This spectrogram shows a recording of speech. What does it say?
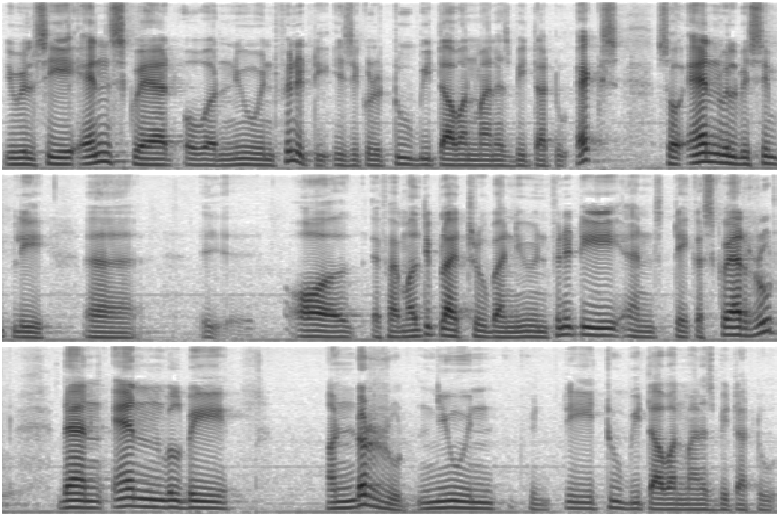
you will see n squared over nu infinity is equal to 2 beta 1 minus beta 2 x. So, n will be simply uh, or if I multiply through by nu infinity and take a square root, then n will be under root nu infinity 2 beta 1 minus beta 2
